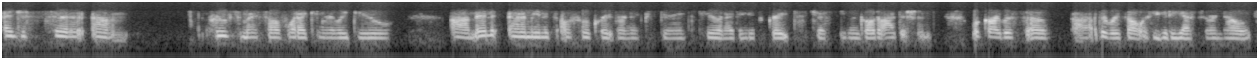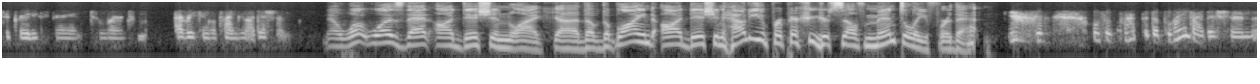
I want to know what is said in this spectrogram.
and just to um, prove to myself what I can really do. Um, and, and I mean, it's also a great learning experience too. And I think it's great to just even go to auditions, regardless of uh, the result. If you get a yes or a no, it's a great experience to learn from every single time you audition. Now, what was that audition like? Uh, the the blind audition. How do you prepare yourself mentally for that? well, the the blind audition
